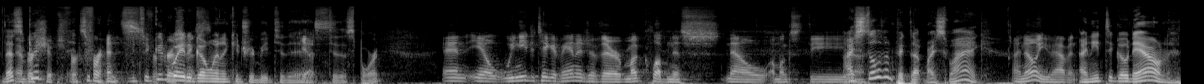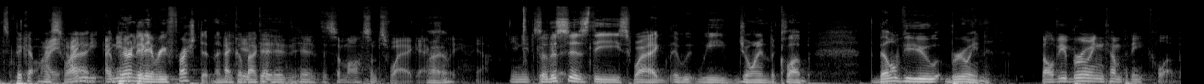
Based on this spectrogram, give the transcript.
That's good. memberships for It's a- friends. It's a good way to go in and contribute to the Yes. to the sport. And you know, we need to take advantage of their mug clubness now amongst the. I uh, still haven't picked up my swag. I know you haven't. I need to go down and pick up my I- I swag. need- I need Apparently they refreshed it and I need to go back it, it- it- it's some awesome swag, actually. Yeah, you need to. So this is the swag that we, we joined the club, the Bellevue Brewing, Bellevue Brewing Company Club.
